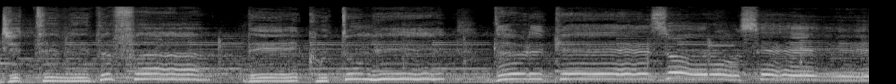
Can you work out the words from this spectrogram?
जितनी दफ़ा देखो तुम्हें धड़के जोरों से।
